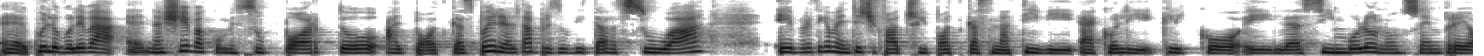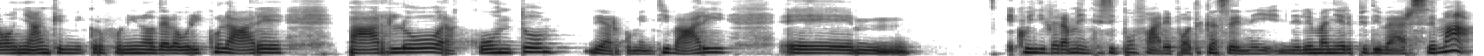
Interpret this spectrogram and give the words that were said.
Eh, quello voleva, eh, nasceva come supporto al podcast, poi in realtà ha preso vita sua e praticamente ci faccio i podcast nativi. Ecco lì, clicco il simbolo, non sempre ho neanche il microfonino dell'auricolare, parlo, racconto di argomenti vari. E, ehm, e quindi veramente si può fare podcast nei, nelle maniere più diverse, ma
